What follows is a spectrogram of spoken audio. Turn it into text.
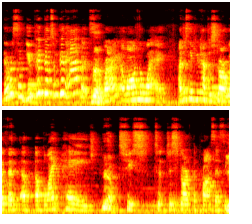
there was some, you picked up some good habits, Yeah. right, along the way. I just think you have to start with a, a, a blank page Yeah. to, to just start the process again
